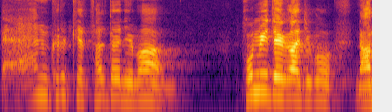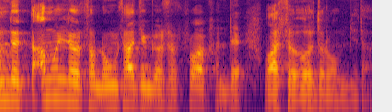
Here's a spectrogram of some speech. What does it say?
맨 그렇게 살더니만 봄이 돼가지고 남들 땀 흘려서 농사진 것을 수확한데 와서 얻으러 옵니다.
